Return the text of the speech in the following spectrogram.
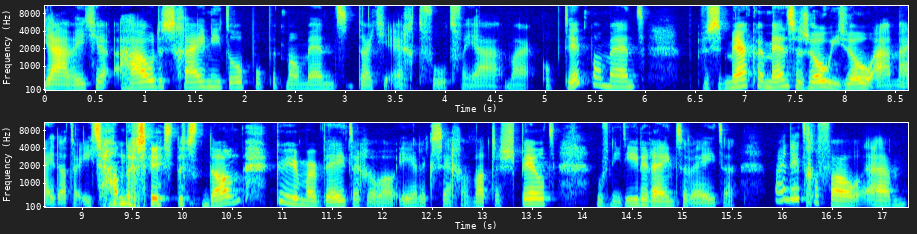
ja, weet je, hou de schijn niet op op het moment dat je echt voelt van ja, maar op dit moment merken mensen sowieso aan mij dat er iets anders is. Dus dan kun je maar beter gewoon eerlijk zeggen wat er speelt. Hoeft niet iedereen te weten. Maar in dit geval, um,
